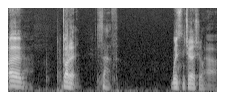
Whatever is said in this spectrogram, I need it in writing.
Oh uh, Got it. Seth, Winston Churchill. Oh.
